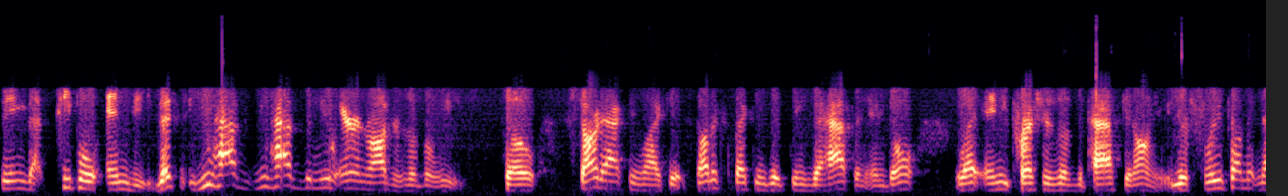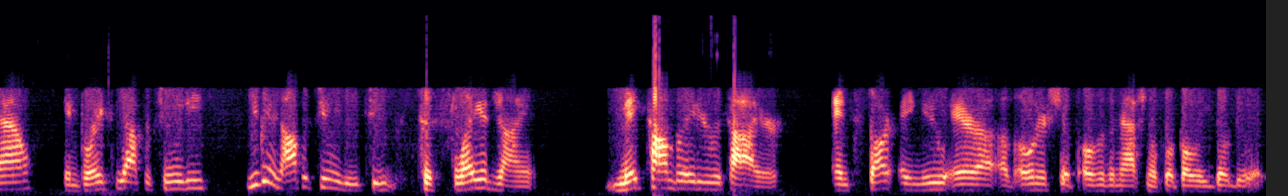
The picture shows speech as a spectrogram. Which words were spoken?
thing that people envy. This you have you have the new Aaron Rodgers of the league. So start acting like it. Start expecting good things to happen, and don't let any pressures of the past get on you. You're free from it now. Embrace the opportunity. You get an opportunity to to slay a giant, make Tom Brady retire, and start a new era of ownership over the National Football League. Go do it.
